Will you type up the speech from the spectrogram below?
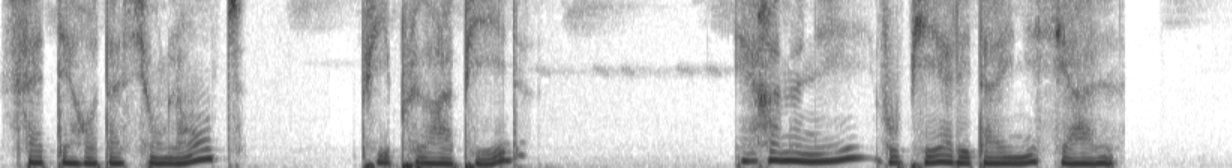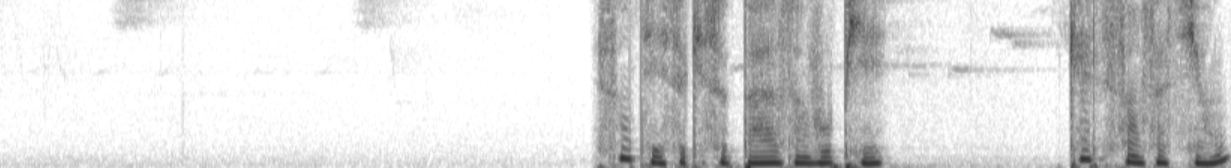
Faites des rotations lentes, puis plus rapides, et ramenez vos pieds à l'état initial. Sentez ce qui se passe dans vos pieds. Quelle sensation?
